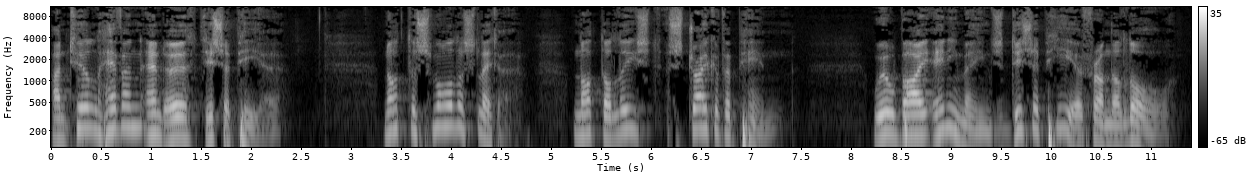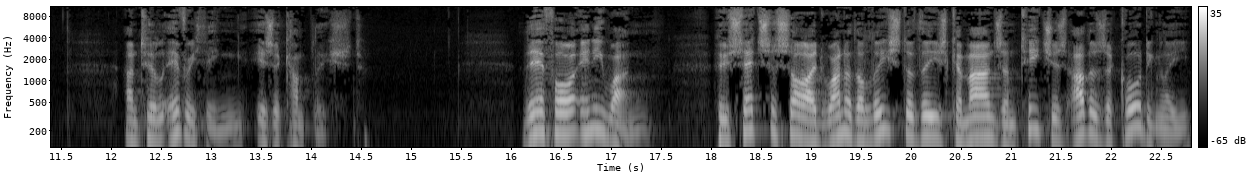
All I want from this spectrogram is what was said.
until heaven and earth disappear, not the smallest letter, not the least stroke of a pen, will by any means disappear from the law until everything is accomplished. Therefore, anyone who sets aside one of the least of these commands and teaches others accordingly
